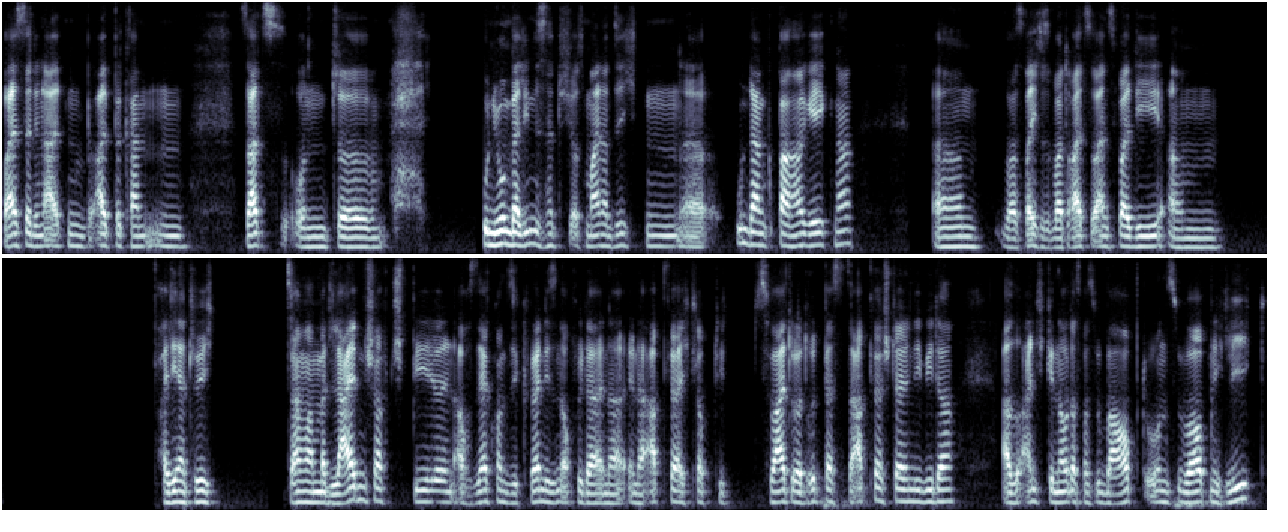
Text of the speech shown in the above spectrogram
Weiß ja den alten, altbekannten Satz. Und äh, Union Berlin ist natürlich aus meiner Sicht ein äh, undankbarer Gegner. Ähm, du hast recht, es war 3 zu 1, weil die, ähm, weil die natürlich, sagen wir mal, mit Leidenschaft spielen, auch sehr konsequent. Die sind auch wieder in der, in der Abwehr. Ich glaube, die zweite oder drittbeste Abwehr stellen die wieder. Also eigentlich genau das, was überhaupt uns überhaupt nicht liegt.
